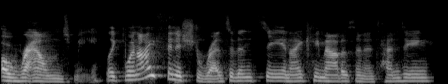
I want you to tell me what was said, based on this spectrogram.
around me. Like when i finished residency and i came out as an attending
